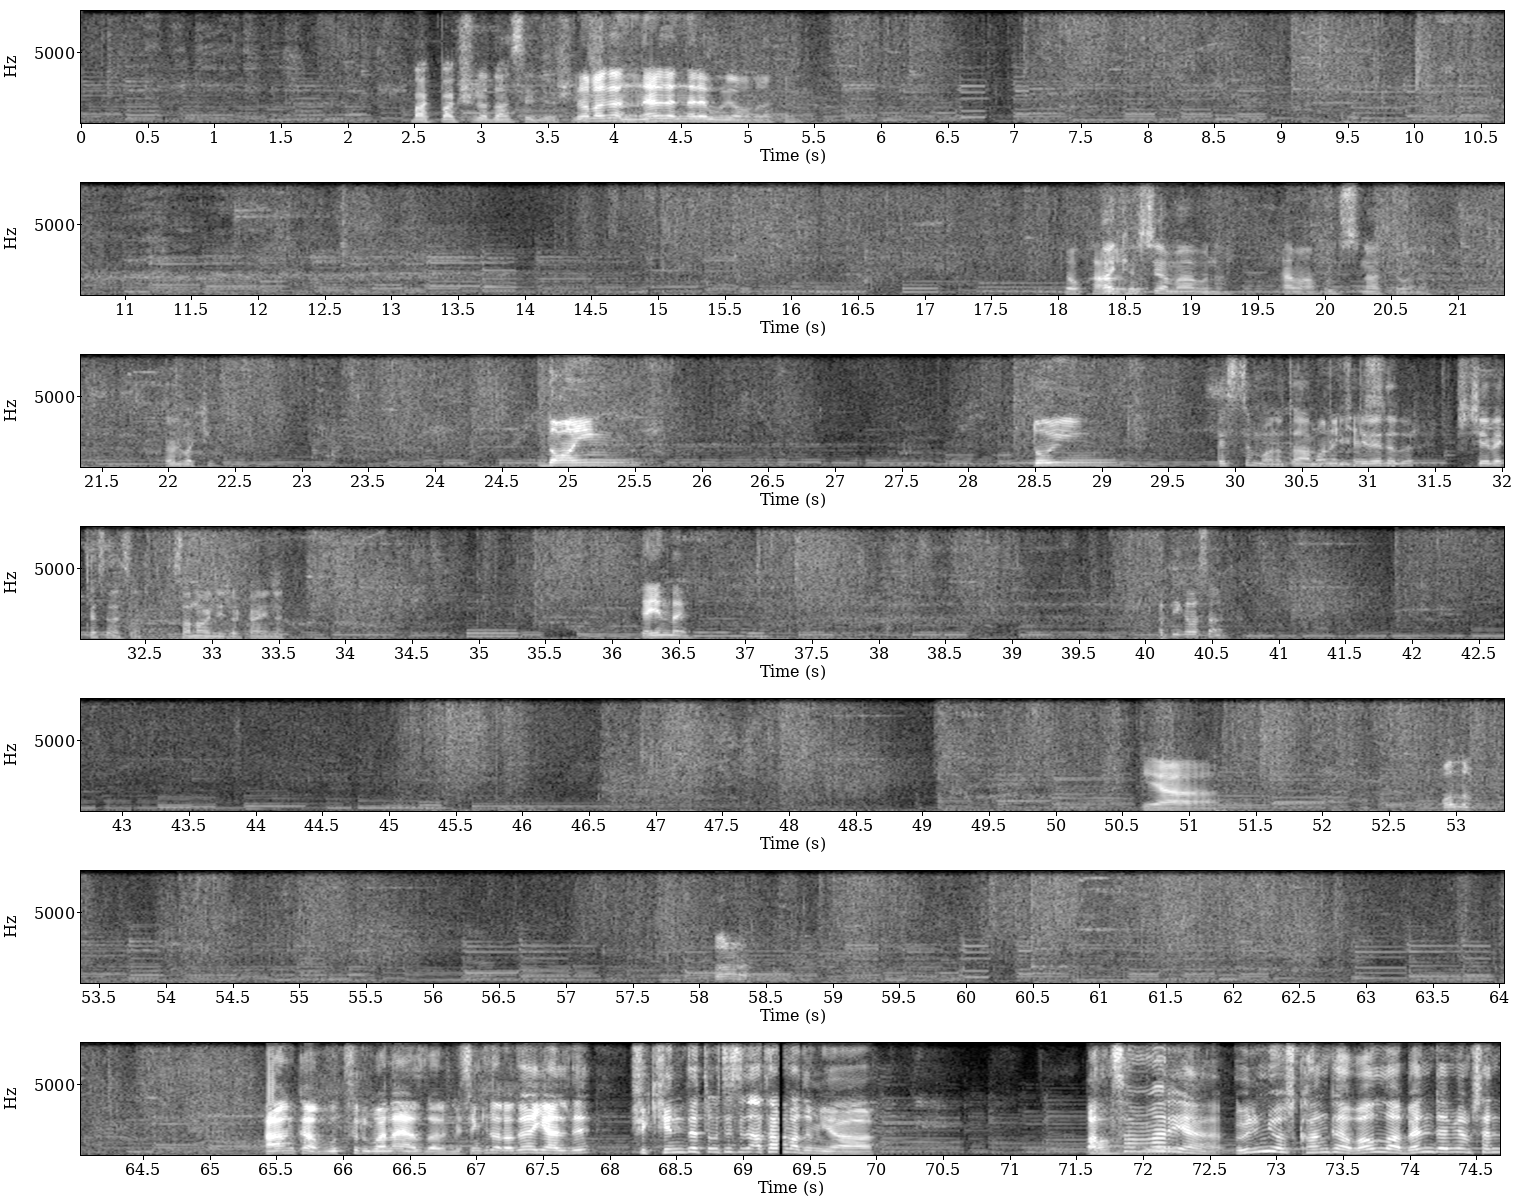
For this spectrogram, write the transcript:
Bak bak şurada dans ediyor şu Şuna işte bakın nereden nereye vuruyor koyayım. Yok abi. Ben kesiyorum ha bunu. Tamam. Ultisini attı bana. Öl bakayım. Doing. Doing. Kestin mi onu? Tamam. Onu kestim. Geride dur. Çiçeği beklesene sen. Sana oynayacak aynen. Yayındayım. Kapıyı kapatsana. Ya. Oğlum. Sonra. Kanka bu tur bana yazdılar. Bizimkiler odaya geldi. Şu Kindred ultisini atamadım ya. Ah Atsam be. var ya. Ölmüyoruz kanka. Valla ben de ölmüyorum sen de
